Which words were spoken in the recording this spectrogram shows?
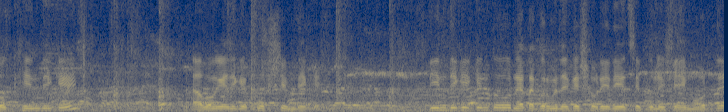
দক্ষিণ দিকে এবং এদিকে পশ্চিম দিকে। তিন দিকে কিন্তু নেতাকর্মীদেরকে সরিয়ে দিয়েছে পুলিশ এই মুহূর্তে।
